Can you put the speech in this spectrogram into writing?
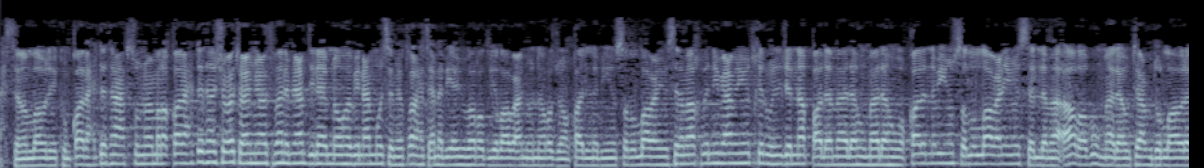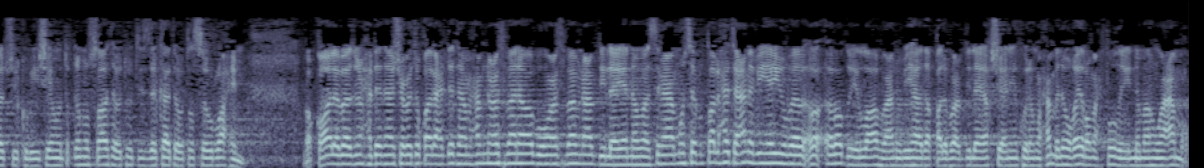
أحسن الله إليكم. قال حدثنا حفص بن عمر قال حدثنا شعبة عن عثمان بن عبد الله بن وهب عن موسى بن طلحة عن أبي أيوب رضي الله عنه أن رجلا قال للنبي صلى الله عليه وسلم أخبرني بعمل يدخلني الجنة. قال ما له ما له. وقال النبي صلى الله عليه وسلم أرب ما له. تعبد الله ولا تشرك به شيئا وتقيم الصلاة وتؤتي الزكاة وتصل الرحم. وقال باز حدثنا شعبة قال حدثنا محمد بن عثمان وابوه عثمان بن عبد الله أنه سمع موسى بن طلحة عن أبي أيوب رضي الله عنه بهذا قال أبو عبد الله يخشى أن يكون محمد غير محفوظ إنما هو عمرو.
